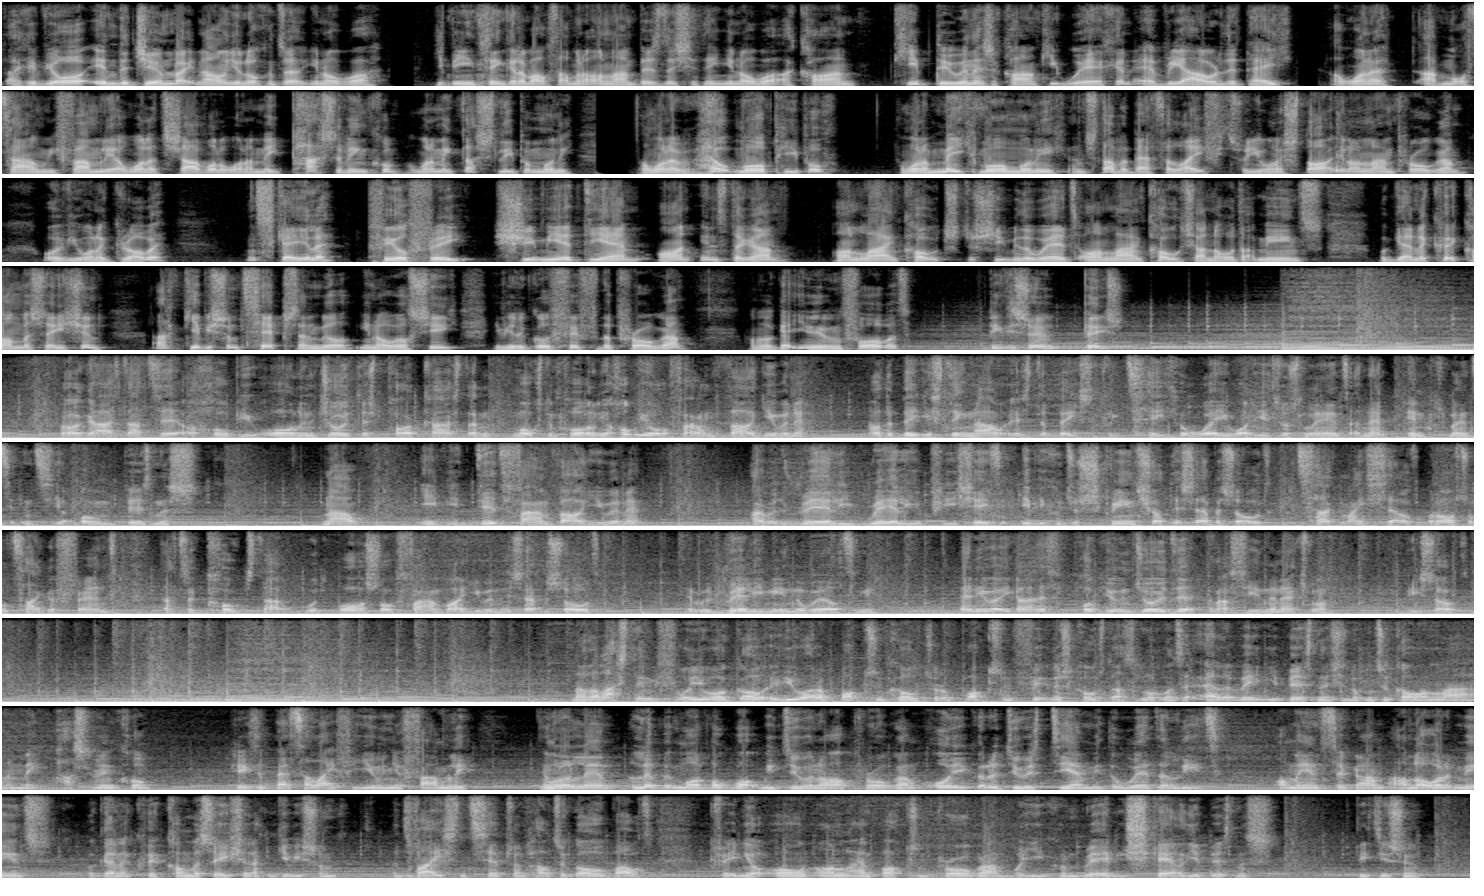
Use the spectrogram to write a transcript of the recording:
like if you're in the gym right now and you're looking to, you know what, you've been thinking about having an online business, you think, you know what, I can't keep doing this. I can't keep working every hour of the day. I want to have more time with family. I want to travel. I want to make passive income. I want to make that sleeping money. I want to help more people. I want to make more money and just have a better life. So you want to start your online program or if you want to grow it and scale it, feel free. Shoot me a DM on Instagram, online coach. Just shoot me the words online coach. I know what that means. We'll get in a quick conversation. I'll give you some tips and we'll, you know, we'll see if you're a good fit for the program and we'll get you moving forward. Speak to you soon. Peace. Well, guys, that's it. I hope you all enjoyed this podcast, and most importantly, I hope you all found value in it. Now, the biggest thing now is to basically take away what you just learned and then implement it into your own business. Now, if you did find value in it, I would really, really appreciate it if you could just screenshot this episode, tag myself, but also tag a friend that's a coach that would also find value in this episode. It would really mean the world to me. Anyway, guys, hope you enjoyed it, and I'll see you in the next one. Peace out. Now, the last thing before you all go, if you are a boxing coach or a boxing fitness coach that's looking to elevate your business, you're looking to go online and make passive income, create a better life for you and your family, you want to learn a little bit more about what we do in our program, all you've got to do is DM me the word elite on my Instagram. I'll know what it means. We'll get a quick conversation. I can give you some advice and tips on how to go about creating your own online boxing program where you can really scale your business. Speak to you soon.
